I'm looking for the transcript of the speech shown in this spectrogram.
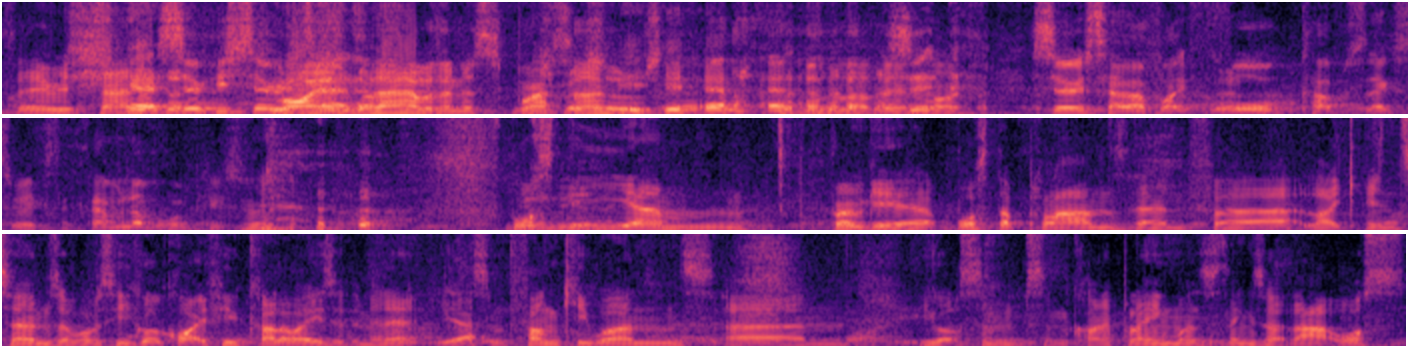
Series 10. yeah, series series Ryan's 10. there with an espresso. Espresso. Loving Se- life. Series 10, I have like four cups next to it. So can I have another one, please? What's the um, Pro Gear? What's the plans then for like in terms of obviously you've got quite a few colorways at the minute. You Yeah. got some funky ones. Um, you got some some kind of plain ones, things like that. What's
